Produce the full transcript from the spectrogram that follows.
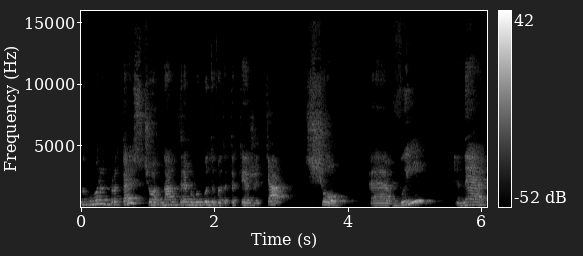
ми говоримо про те, що нам треба вибудувати таке життя, щоб е, ви не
